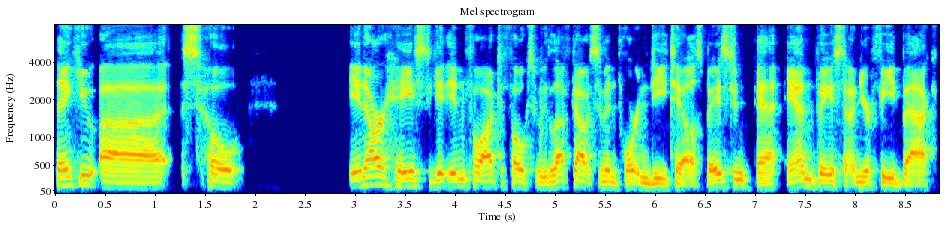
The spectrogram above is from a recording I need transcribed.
thank you. Uh, so in our haste to get info out to folks, we left out some important details based in, uh, and based on your feedback,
